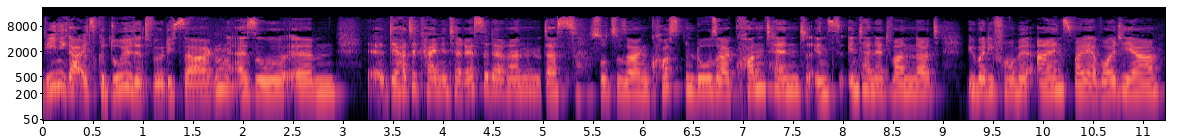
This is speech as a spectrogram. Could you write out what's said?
weniger als geduldet, würde ich sagen. Also ähm, der hatte kein Interesse daran, dass sozusagen kostenloser Content ins Internet wandert über die Formel 1, weil er wollte ja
